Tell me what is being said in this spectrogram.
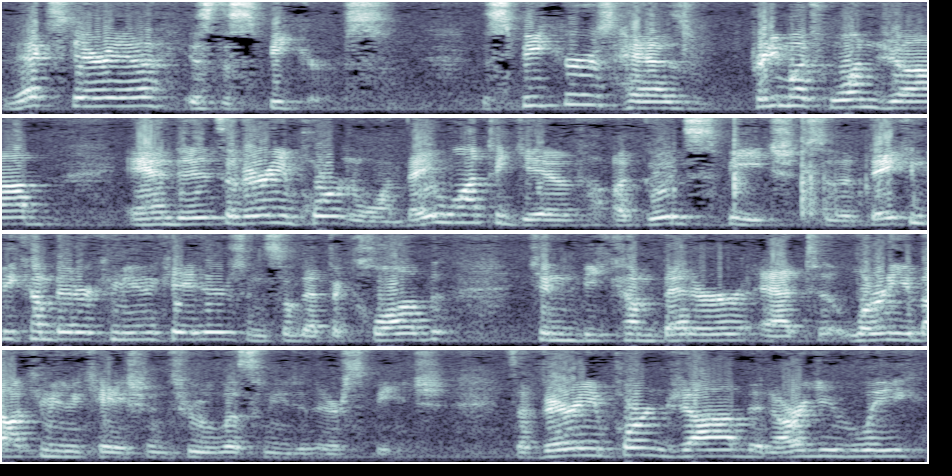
The next area is the speakers. The speakers has pretty much one job, and it's a very important one. They want to give a good speech so that they can become better communicators and so that the club can become better at learning about communication through listening to their speech. It's a very important job, and arguably,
